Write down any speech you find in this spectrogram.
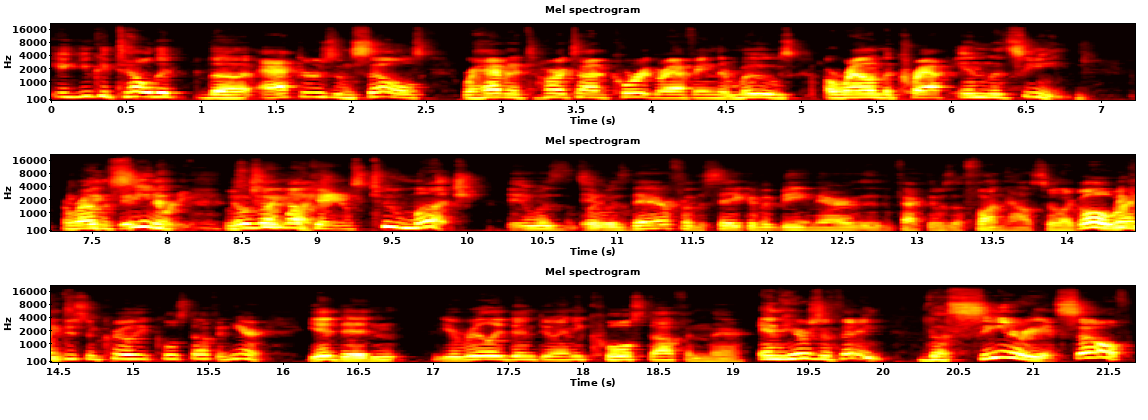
You could tell that the actors themselves were having a hard time choreographing their moves around the crap in the scene, around the scenery. It was too like much. okay, it was too much. It was it like- was there for the sake of it being there. The fact that it was a fun house. They're like, oh, we Right. could do some really cool stuff in here. You didn't. You really didn't do any cool stuff in there. And here's the thing: the scenery itself,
